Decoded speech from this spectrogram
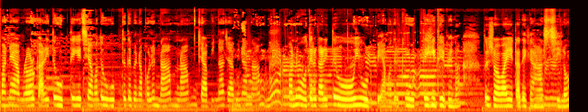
মানে আমরা ওর গাড়িতে উঠতে গেছি, আমাদের উঠতে দেবে না বলে। নাম নাম, যাবি না যাবি না, নাম। মানে ওদের গাড়িতে ওই উঠবে, আমাদেরকে উঠতেই দেবে না। তো সবাই এটা দেখে হাসছিল।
